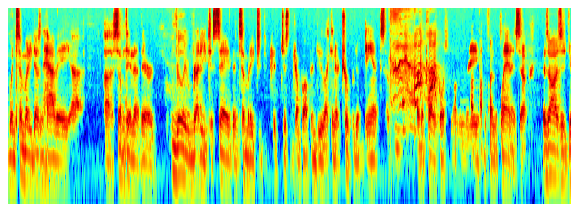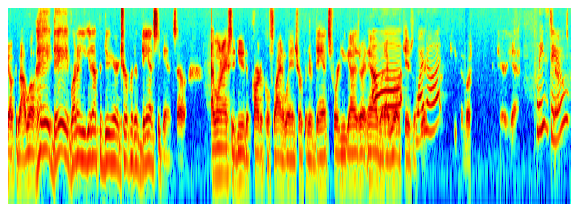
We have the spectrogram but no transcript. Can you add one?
when somebody doesn't have a uh, uh something that they're really ready to say, then somebody to, could just jump up and do like an interpretive dance of the, of the particles away from the planet. So there's always a joke about, well, hey, Dave, why don't you get up and do your interpretive dance again? So I won't actually do the particle flying away interpretive dance for you guys right now, uh, but I will uh, occasionally. Why not? Keep the motion Yeah. Please do. So,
